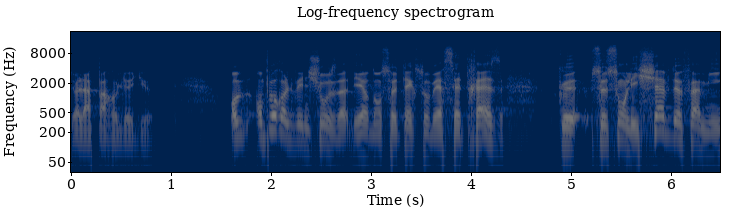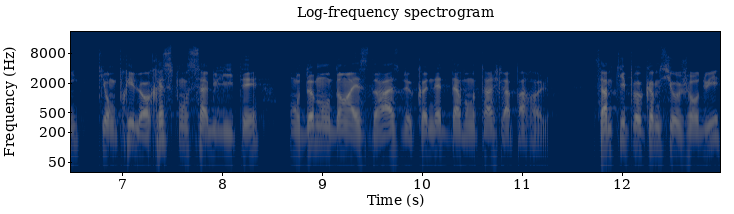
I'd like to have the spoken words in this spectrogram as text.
de la parole de Dieu. On, peut relever une chose, d'ailleurs, dans ce texte au verset 13, que ce sont les chefs de famille qui ont pris leur responsabilité en demandant à Esdras de connaître davantage la parole. C'est un petit peu comme si aujourd'hui,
